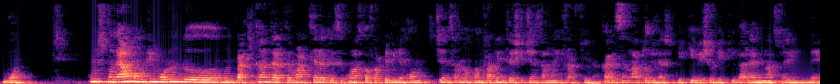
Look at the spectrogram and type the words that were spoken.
Bun. Cum spuneam, în primul rând, un practicant de arte marțiale trebuie să cunoască foarte bine ce înseamnă contravenția și ce înseamnă infracțiunea, care sunt laturile subiective și obiective ale unei astfel de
